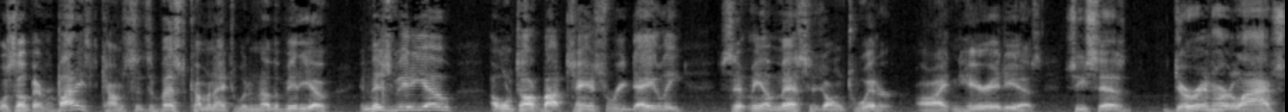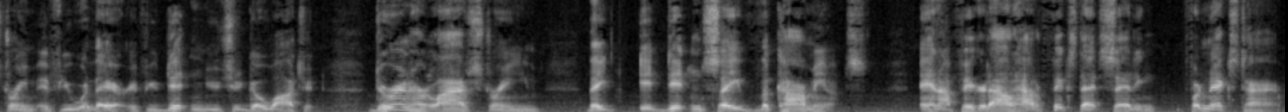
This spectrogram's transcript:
What's up, everybody? It's Common Sense Investor coming at you with another video. In this video, I want to talk about Chancery Daily. Sent me a message on Twitter. All right, and here it is. She says during her live stream, if you were there, if you didn't, you should go watch it. During her live stream, they it didn't save the comments, and I figured out how to fix that setting for next time.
